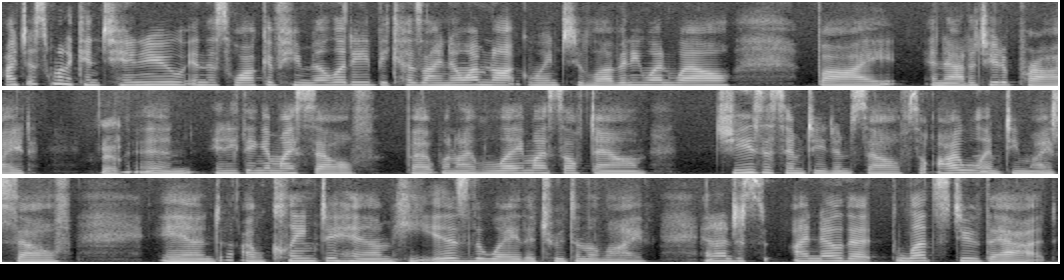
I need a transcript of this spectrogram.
I just want to continue in this walk of humility because I know I'm not going to love anyone well by an attitude of pride Yeah. and anything in myself. But when I lay myself down, Jesus emptied himself, so I will empty myself and I will cling to him. He is the way, the truth, and the life. And I just, I know that let's do that.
